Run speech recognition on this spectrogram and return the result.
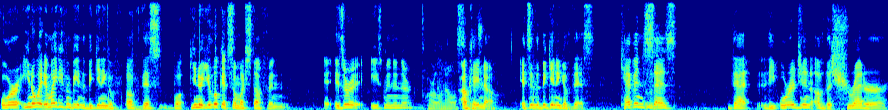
Or you know what? It might even be in the beginning of, of this book. You know, you look at so much stuff, and is there a Eastman in there? Harlan Ellison. Okay, no. It's in the beginning of this. Kevin says that the origin of the shredder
